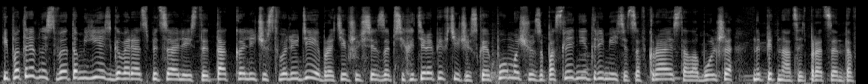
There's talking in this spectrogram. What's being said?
И потребность в этом есть, говорят специалисты. Так, количество людей, обратившихся за психотерапевтической помощью, за последние три месяца в крае стало больше на 15%.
